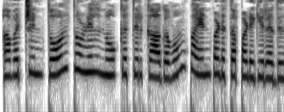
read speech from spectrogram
அவற்றின் தோல் தொழில் நோக்கத்திற்காகவும் பயன்படுத்தப்படுகிறது.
